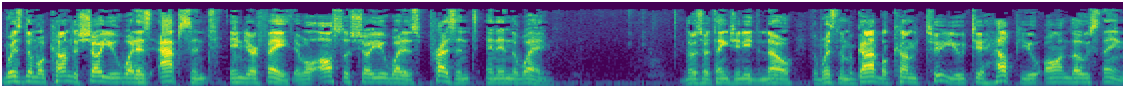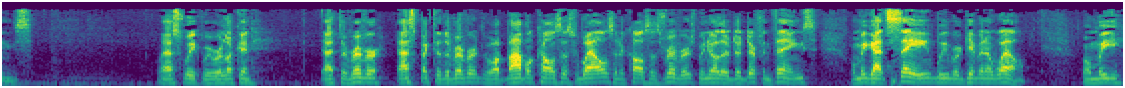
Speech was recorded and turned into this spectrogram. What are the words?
Wisdom will come to show you what is absent in your faith. It will also show you what is present and in the way. Those are things you need to know. The wisdom of God will come to you to help you on those things. Last week we were looking at the river aspect of the river. The Bible calls us wells and it calls us rivers. We know they're different things. When we got saved, we were given a well. When we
